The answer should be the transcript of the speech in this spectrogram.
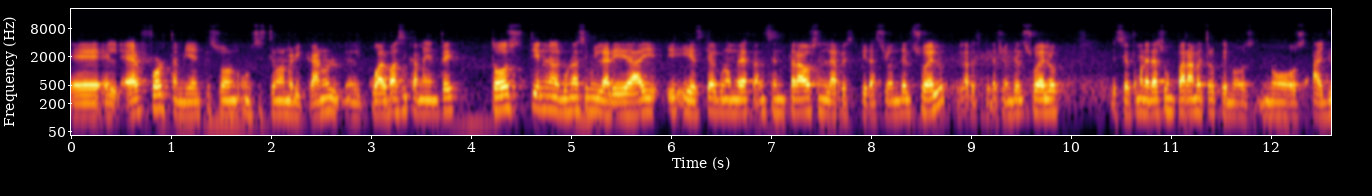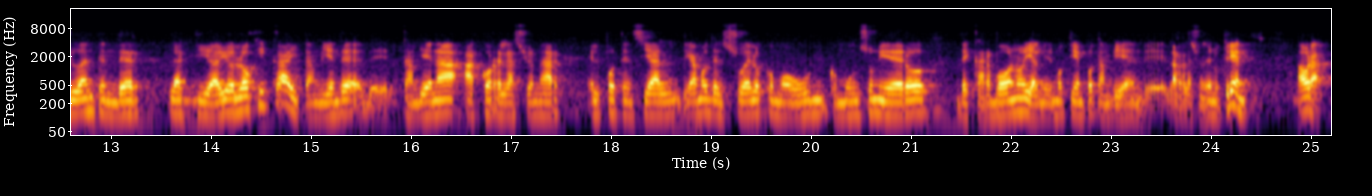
eh, el Airford también, que son un sistema americano, en el cual básicamente todos tienen alguna similaridad y, es que de alguna manera están centrados en la respiración del suelo. La respiración del suelo, de cierta manera, es un parámetro que nos, nos ayuda a entender la actividad biológica y también, de, también a, a, correlacionar el potencial, digamos, del suelo como un, como un sumidero de carbono y al mismo tiempo también de la relación de nutrientes. Ahora,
